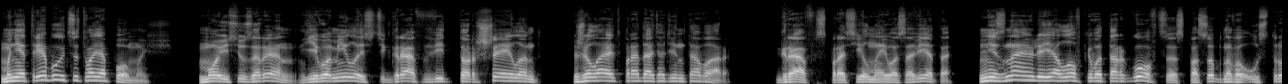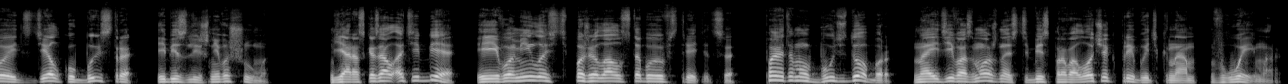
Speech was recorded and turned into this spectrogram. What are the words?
Мне требуется твоя помощь. Мой сюзерен, его милость, граф Виттор Шейланд, желает продать один товар. Граф спросил моего совета, не знаю ли я ловкого торговца, способного устроить сделку быстро и без лишнего шума. Я рассказал о тебе, и его милость пожелал с тобою встретиться. Поэтому будь добр, найди возможность без проволочек прибыть к нам в Уэймар.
